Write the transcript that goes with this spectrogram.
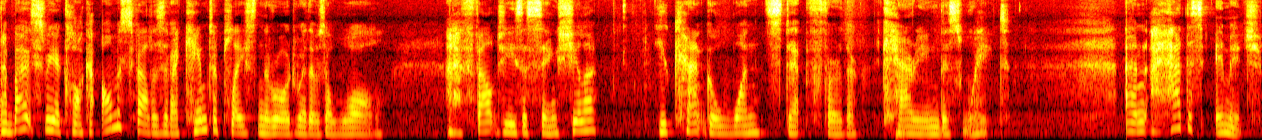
about three o'clock, I almost felt as if I came to a place in the road where there was a wall. And I felt Jesus saying, Sheila, you can't go one step further carrying this weight. And I had this image.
